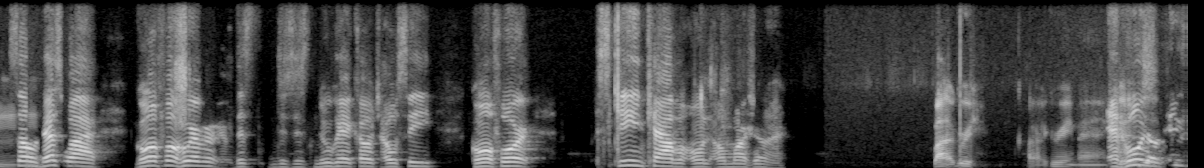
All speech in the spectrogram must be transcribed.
Mhm. So that's why going for whoever this this, this new head coach OC going for it, skiing Calvin on on Marshon I agree. I agree, man. And Julio he's,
